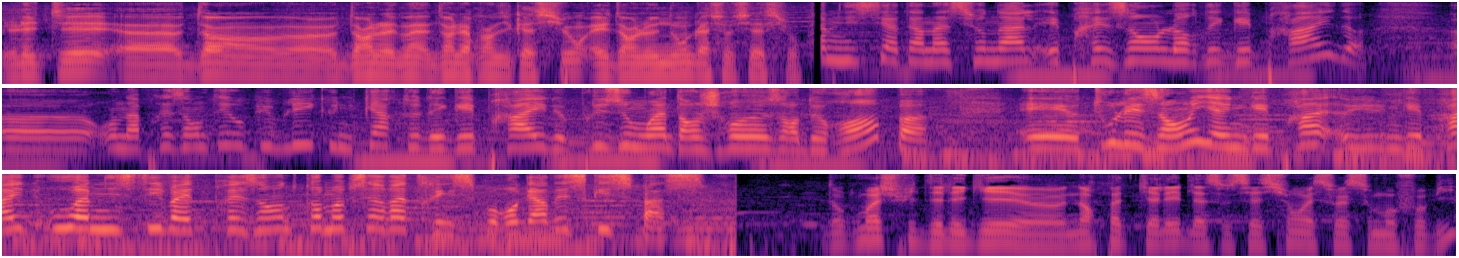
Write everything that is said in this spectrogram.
l'été euh, dans, dans, les, revendications et dans le nom de l'association. Amnesty International est présent lors des Gay Pride. on a présenté au public une carte des Gay Pride plus ou moins dangereuses en Europe. Et tous les ans, il y a une Gay Pride où Amnesty va être présente comme observatrice pour regarder ce qui se passe. Donc moi je suis délégué euh, Nord-Pas-de-Calais de l'association SOS Homophobie.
